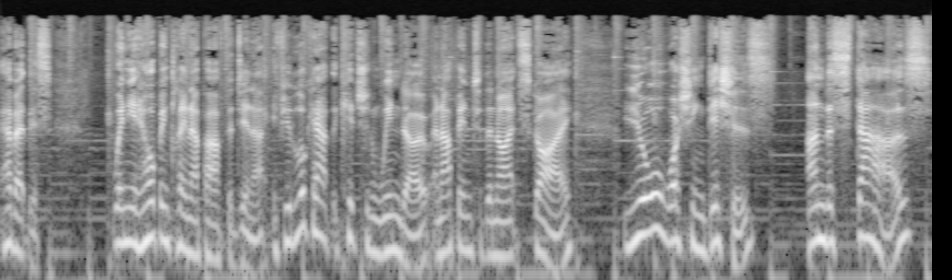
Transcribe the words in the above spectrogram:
how about this? When you're helping clean up after dinner, if you look out the kitchen window and up into the night sky, you're washing dishes under stars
